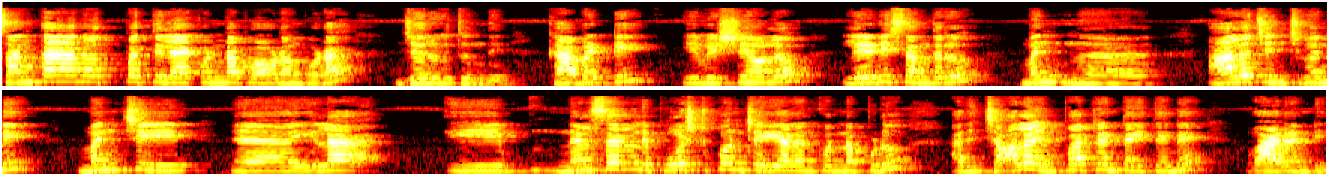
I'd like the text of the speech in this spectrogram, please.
సంతానోత్పత్తి లేకుండా పోవడం కూడా జరుగుతుంది. కాబట్టి ఈ విషయంలో లేడీస్ అందరూ మం ఆలోచించుకొని మంచి ఇలా ఈ నెలసరిని పోస్ట్ పోన్ చేయాలనుకున్నప్పుడు అది చాలా ఇంపార్టెంట్ అయితేనే వాడండి.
